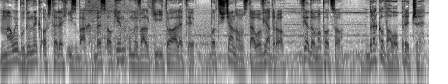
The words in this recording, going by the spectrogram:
Mały budynek o czterech izbach, bez okien, umywalki i toalety. Pod ścianą stało wiadro. Wiadomo po co. Brakowało pryczy.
